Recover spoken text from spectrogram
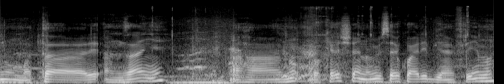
Ni umumotari anzanye. Ahantu location numvise yuko hari bienfrima.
